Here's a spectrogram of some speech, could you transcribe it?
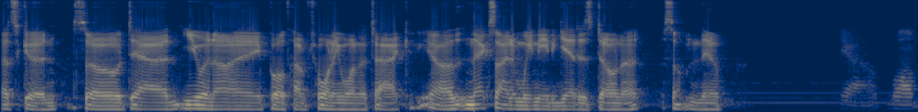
That's good. So Dad, you and I both have 21 attack. Yeah, the next item we need to get is donut. Something new. Yeah, well,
